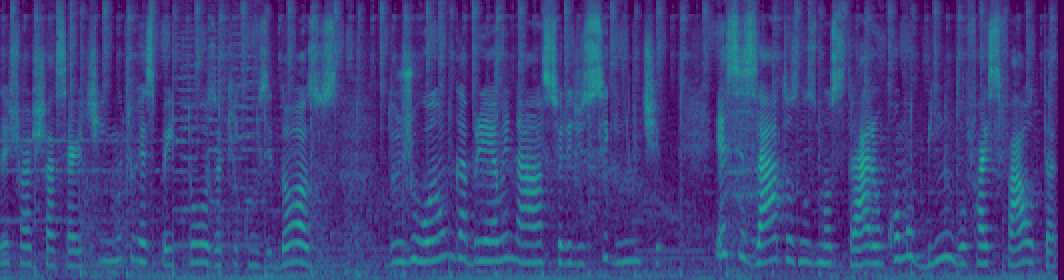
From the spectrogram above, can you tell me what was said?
Deixa eu achar certinho. Muito respeitoso aqui com os idosos. Do João Gabriel Inácio. Ele diz o seguinte: Esses atos nos mostraram como o bingo faz falta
